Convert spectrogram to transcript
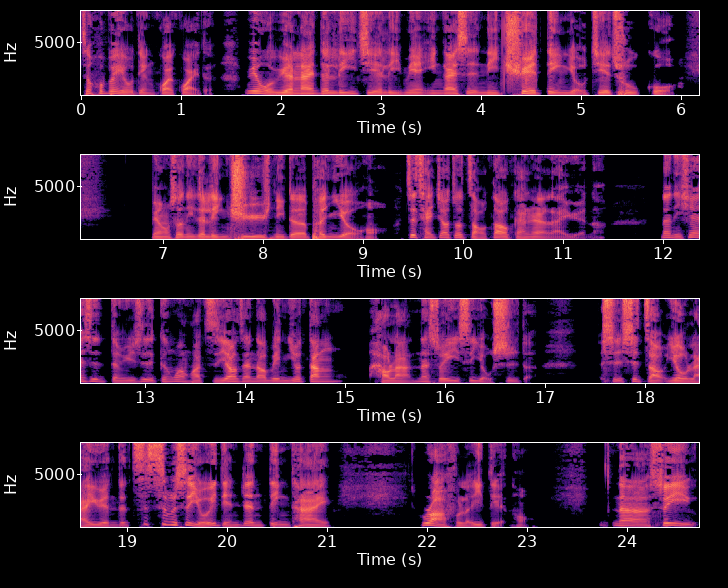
这会不会有点怪怪的？因为我原来的理解里面，应该是你确定有接触过，比方说你的邻居、你的朋友，哈，这才叫做找到感染来源啊。那你现在是等于是跟万华只要在那边，你就当。好啦，那所以是有事的，是是找有来源的，这是不是有一点认定太 rough 了一点哦？那所以，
